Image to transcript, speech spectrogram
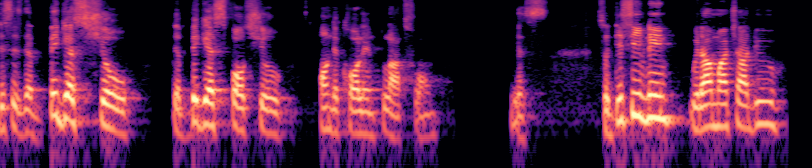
This is the biggest show, the biggest sports show on the Callin platform. Yes. So this evening, without much ado,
